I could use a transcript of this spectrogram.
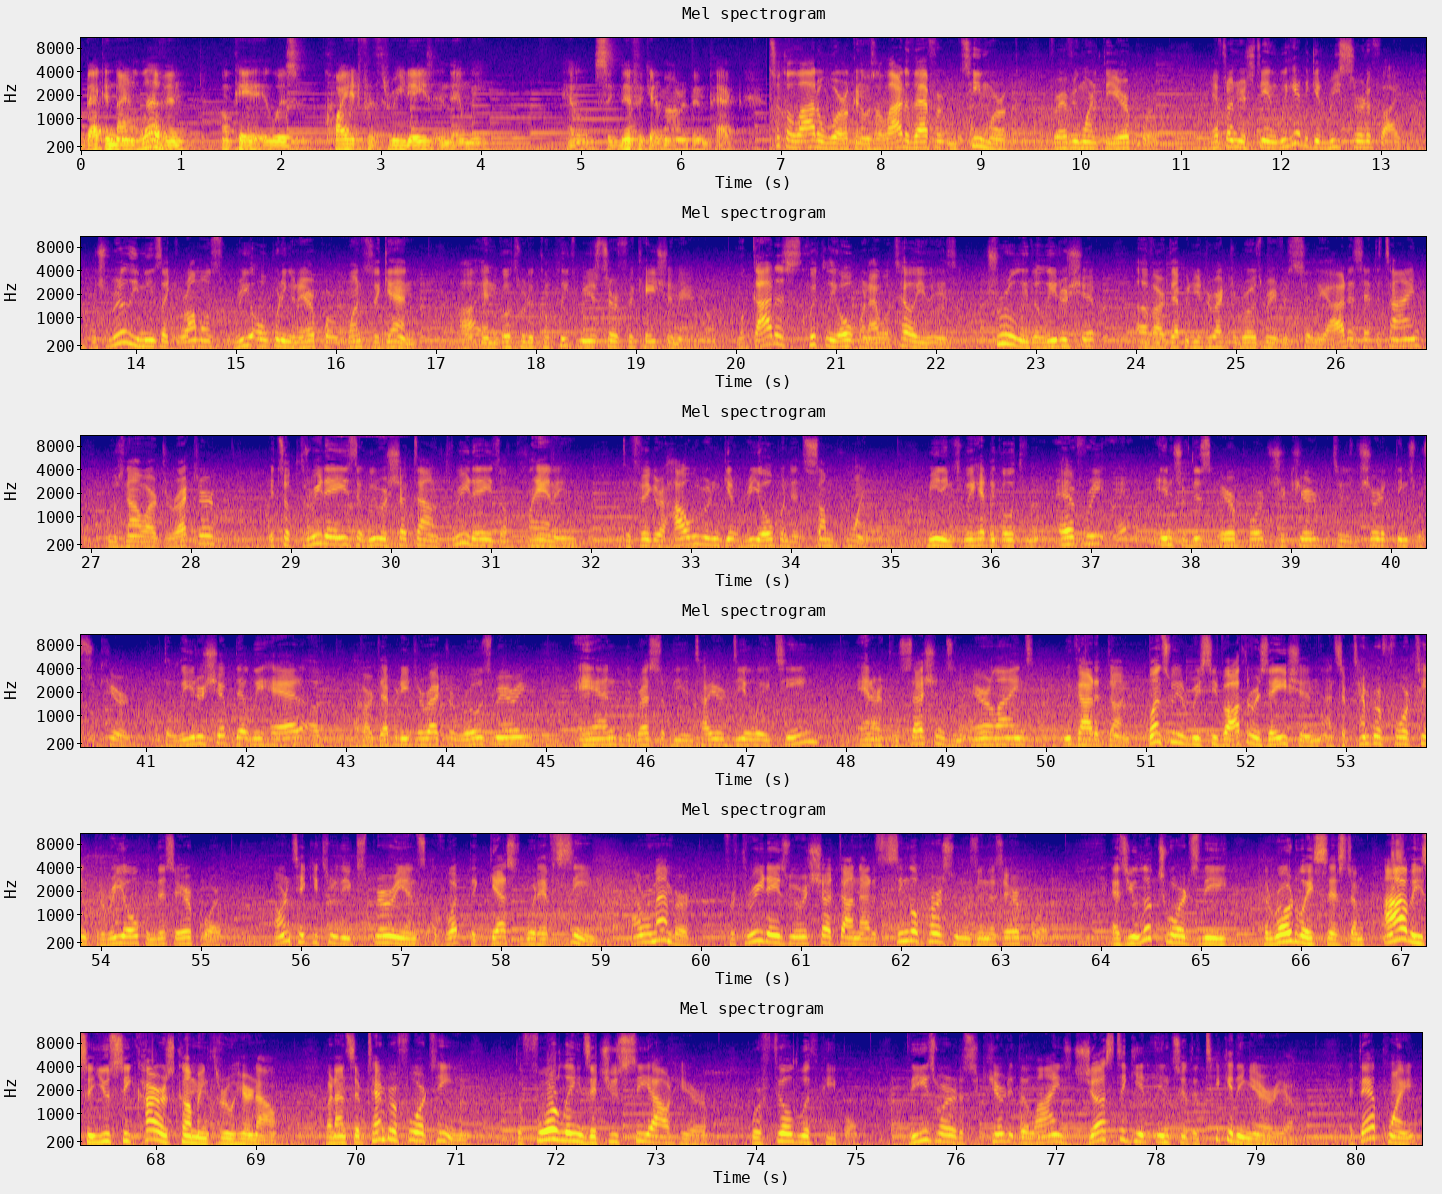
Back in 9-11, okay, it was quiet for three days and then we had a significant amount of impact. It took a lot of work and it was a lot of effort and teamwork for everyone at the airport. You have to understand, we had to get recertified, which really means like you're almost reopening an airport once again uh, and go through the complete recertification manual. What got us quickly open, I will tell you, is truly the leadership of our Deputy Director Rosemary Vassiliadis at the time, who is now our director. It took three days that we were shut down, three days of planning to figure how we were going to get reopened at some point. Meanings we had to go through every inch of this airport secured to ensure that things were secured. With the leadership that we had of, of our Deputy Director Rosemary and the rest of the entire DOA team and our concessions and airlines, we got it done. Once we received authorization on September 14th to reopen this airport, I want to take you through the experience of what the guests would have seen. Now remember, for three days we were shut down, not a single person was in this airport. As you look towards the, the roadway system, obviously you see cars coming through here now. But on September 14th, the four lanes that you see out here were filled with people. These were the security, the lines just to get into the ticketing area. At that point,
